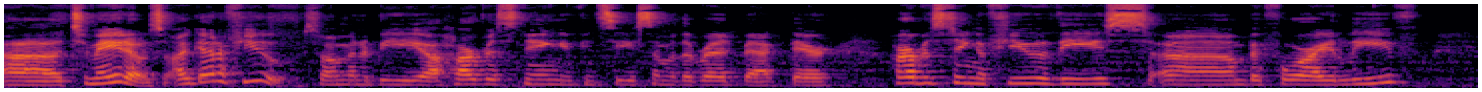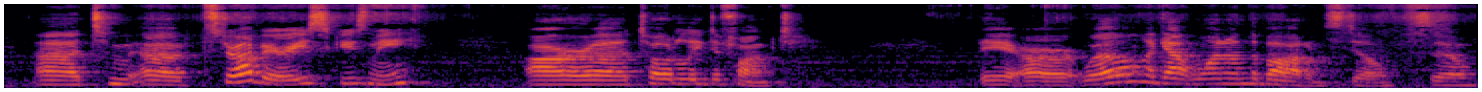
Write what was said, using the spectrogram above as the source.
Uh, tomatoes, I got a few, so I'm gonna be uh, harvesting, you can see some of the red back there, harvesting a few of these um, before I leave. Uh, uh, strawberries, excuse me, are uh, totally defunct. They are, well, I got one on the bottom still. So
